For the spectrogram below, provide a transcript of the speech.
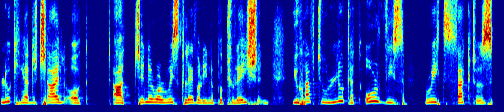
looking at a child or at general risk level in the population, you have to look at all these risk factors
